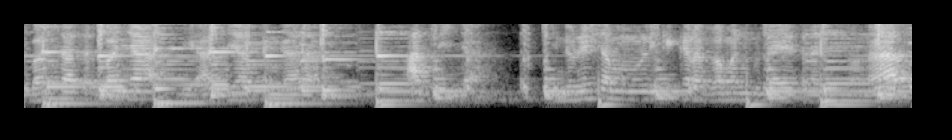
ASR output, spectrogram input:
bangsa terbanyak di Asia Tenggara. Artinya, Indonesia memiliki keragaman budaya tradisional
